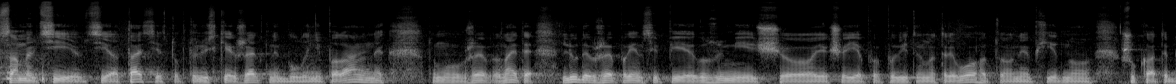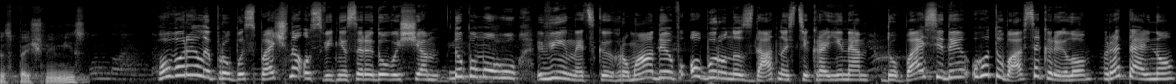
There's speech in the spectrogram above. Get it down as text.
Саме в цій, в цій атаці, тобто людських жертв не було, ні поранених. Тому вже знаєте, люди вже в принципі розуміють, що якщо є повітряна тривога, то необхідно шукати безпечне місце. Говорили про безпечне освітнє середовище, допомогу Вінницької громади в обороноздатності країни. До бесіди готувався Кирило ретельно.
